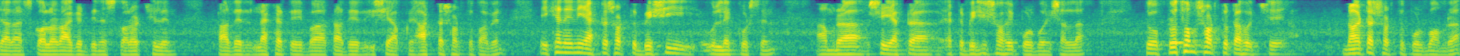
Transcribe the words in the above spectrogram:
যারা স্কলার আগের দিনের স্কলার ছিলেন, তাদের লেখাতে বা তাদের ইসে আপনি আটটা শর্ত পাবেন। এখানে ইনি একটা শর্ত বেশি উল্লেখ করছেন আমরা সেই একটা একটা বেশি সহায় পড়ব ইনশাল্লাহ। তো প্রথম শর্তটা হচ্ছে, নয়টা শর্ত পড়ব আমরা।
